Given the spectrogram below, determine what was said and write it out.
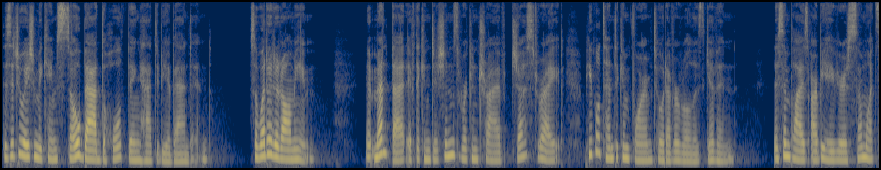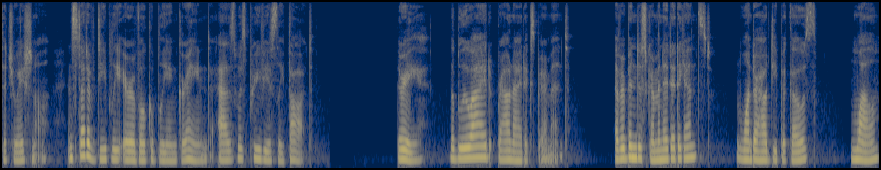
The situation became so bad the whole thing had to be abandoned. So what did it all mean? It meant that if the conditions were contrived just right, people tend to conform to whatever role is given. This implies our behavior is somewhat situational, instead of deeply irrevocably ingrained, as was previously thought. Three, the blue-eyed, brown-eyed experiment. Ever been discriminated against? Wonder how deep it goes? Well,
